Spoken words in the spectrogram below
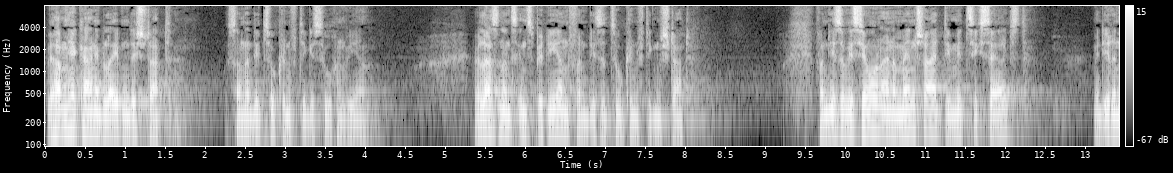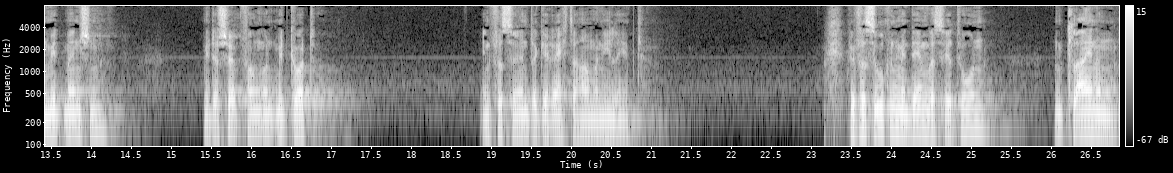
Wir haben hier keine bleibende Stadt, sondern die zukünftige suchen wir. Wir lassen uns inspirieren von dieser zukünftigen Stadt. Von dieser Vision einer Menschheit, die mit sich selbst, mit ihren Mitmenschen, mit der Schöpfung und mit Gott in versöhnter, gerechter Harmonie lebt. Wir versuchen mit dem, was wir tun, einen kleinen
